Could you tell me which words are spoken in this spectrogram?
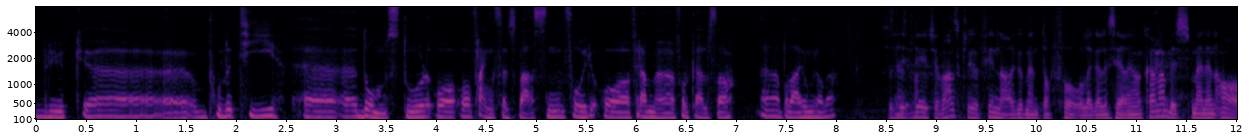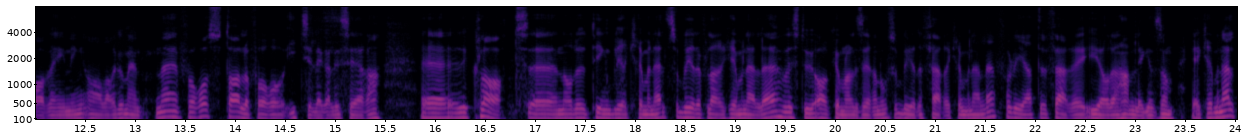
bruke eh, politi, eh, domstol og, og fengselsvesen for å fremme folkehelsa på dette området. Det, det, er ikke vanskelig å finne argumenter for legalisering av cannabis, men en avveining av argumentene for oss taler for å ikke legalisere. Eh, klart, eh, Når du, ting blir kriminelt, så blir det flere kriminelle. Hvis du avkriminaliserer noe, så blir det færre kriminelle, fordi at færre gjør den handlingen som er kriminell.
